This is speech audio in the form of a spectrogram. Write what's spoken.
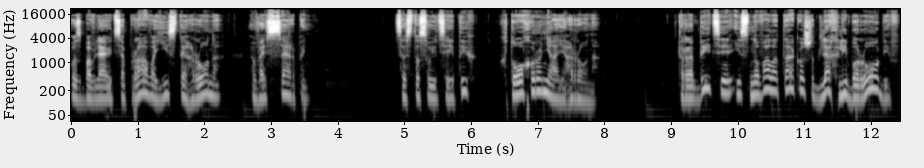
позбавляються права їсти грона весь серпень. Це стосується і тих, хто охороняє грона. Традиція існувала також для хліборобів,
